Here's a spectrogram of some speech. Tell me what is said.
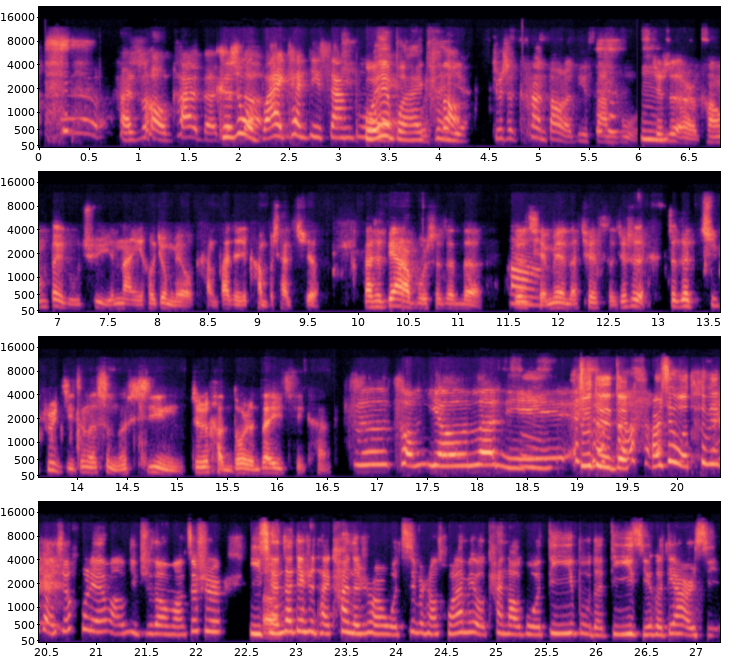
还是好看的。可是我不爱看第三部，哎我也不爱看也。就是看到了第三部，嗯就是尔康被掳去云南以后就没有看，大家就看不下去了。但是第二部是真的，就是嗯前面的确实就是这个剧剧集真的是能吸引，就是很多人在一起看。自从有了你，对对对，而且我特别感谢互联网，你知道吗？就是以前嗯在电视台看的时候，我基本上从来没有看到过第一部的第一集和第二集，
